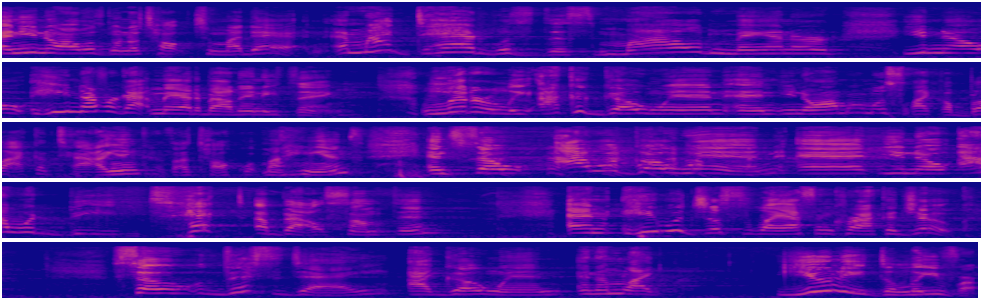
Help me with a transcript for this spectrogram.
and you know, I was going to talk to my dad. And my dad was this mild mannered, you know, he never got mad about anything. Literally, I could go in and, you know, I'm almost like a black Italian because I talk with my hands. And so I would go in and, you know, I would be ticked about something. And he would just laugh and crack a joke. So this day, I go in and I'm like, you need to leave her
